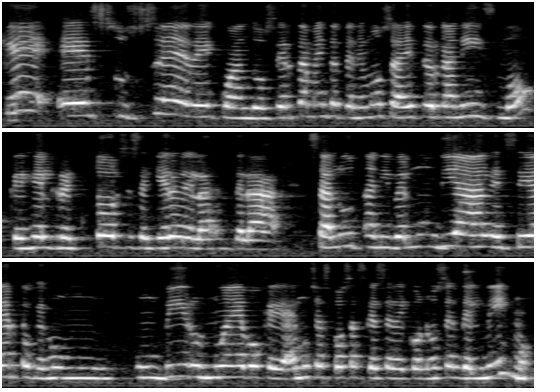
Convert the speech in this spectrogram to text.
¿Qué eh, sucede cuando ciertamente tenemos a este organismo, que es el rector, si se quiere, de la, de la salud a nivel mundial? Es cierto que es un, un virus nuevo, que hay muchas cosas que se desconocen del mismo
